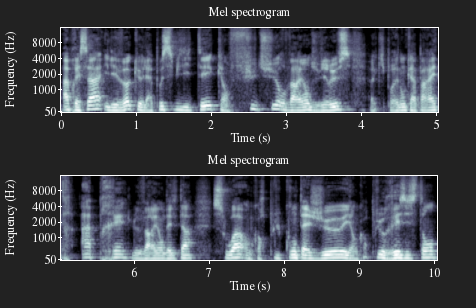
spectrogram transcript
Après ça, il évoque la possibilité qu'un futur variant du virus euh, qui pourrait donc apparaître après le variant Delta, soit encore plus contagieux et encore plus résistant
